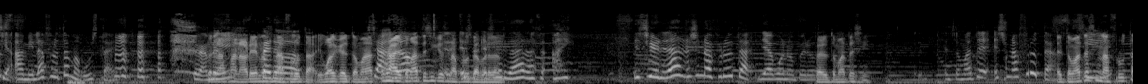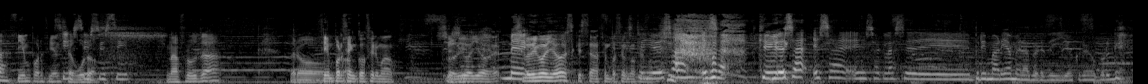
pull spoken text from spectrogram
sí, a mí la fruta me gusta, ¿eh? Pero a Pero la mí- zanahoria no es pero- una fruta, igual que el tomate. o sea, O sea, el no, tomate sí que es una fruta, es, perdón. Es verdad, la ay, es verdad, no es una fruta. Ya, bueno, pero, Pero el tomate sí. el tomate es una fruta. El tomate es una fruta 100% Sí, seguro. sí, sí, sí. Es una fruta, pero... 100% confirmado. Sí, lo sí. digo yo, ¿eh? Me- Si lo digo yo, es que está 100% Es que yo confirmado. esa, esa, Que- yo esa, esa, esa clase de primaria me la perdí, yo creo, porque...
